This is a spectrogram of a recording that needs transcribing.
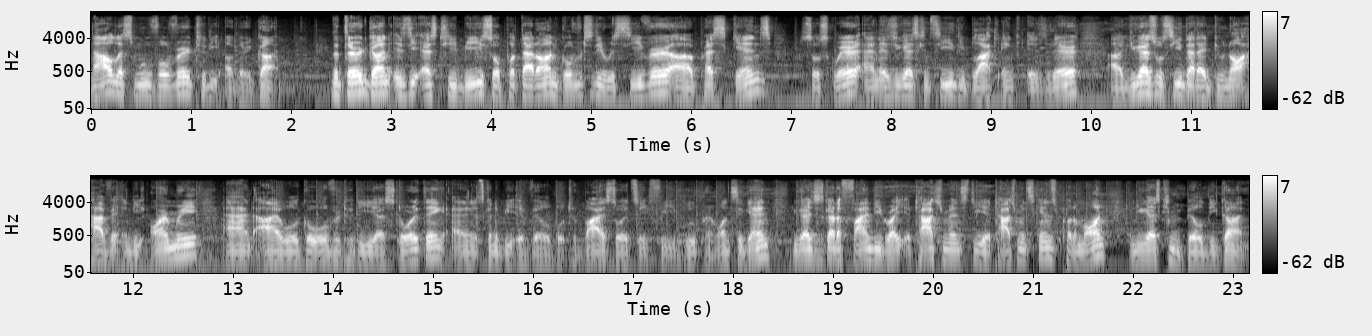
Now let's move over to the other gun. The third gun is the STB, so put that on, go over to the receiver, uh, press skins, so square and as you guys can see the black ink is there. Uh, you guys will see that I do not have it in the armory and I will go over to the uh, store thing and it's going to be available to buy so it's a free blueprint. Once again you guys just got to find the right attachments the attachment skins put them on and you guys can build the gun.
